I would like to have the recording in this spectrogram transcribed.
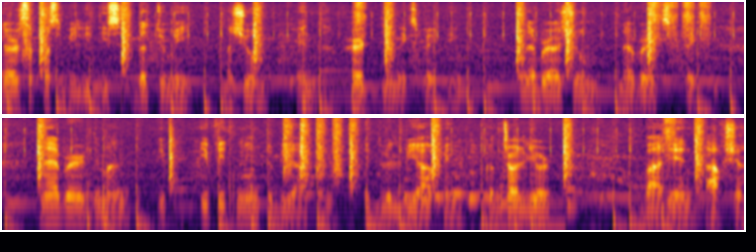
there's a possibilities that you may assume and hurt in expecting. Never assume, never expect, never demand. If if it meant to be happen, it will be happen. Control your body and action.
